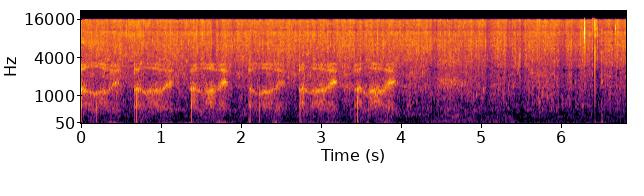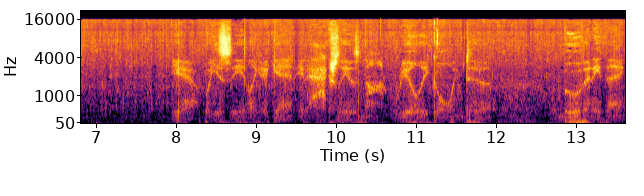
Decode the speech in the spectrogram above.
I love it. I love it. I love it. I love it. I love it. I love it. Yeah, but you see, like again, it actually is not really going to move anything.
